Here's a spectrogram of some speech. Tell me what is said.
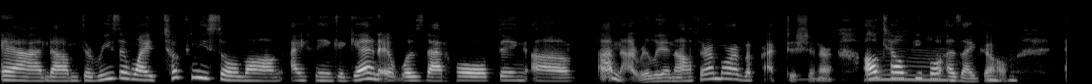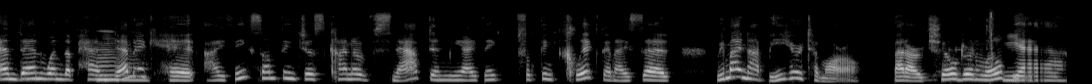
And um, the reason why it took me so long, I think, again, it was that whole thing of I'm not really an author, I'm more of a practitioner. I'll tell people Mm, as I go. mhm, And then when the mm. pandemic hit, I think something just kind of snapped in me. I think something clicked, and I said, We might not be here tomorrow, but our children will be. Yeah.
